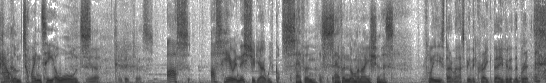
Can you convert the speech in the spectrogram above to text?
count them, twenty awards Yeah, ridiculous. us us here in this studio, we've got seven seven nominations. Please don't let us be the Craig David at the Brits.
